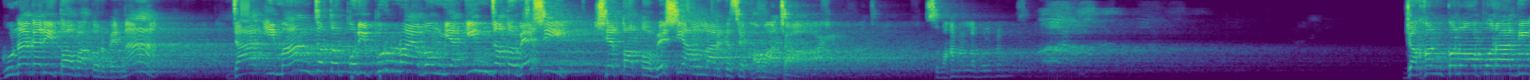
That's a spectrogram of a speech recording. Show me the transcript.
গুণাগারী তবা করবে না। যার ইমান যত পরিপূর্ণ এবং ইয়াকিন যত বেশি, সে তত বেশি আল্লাহর কাছে ক্ষমা চায়। সুবহানাল্লাহ বলবেন। যখন কোন অপরাধী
